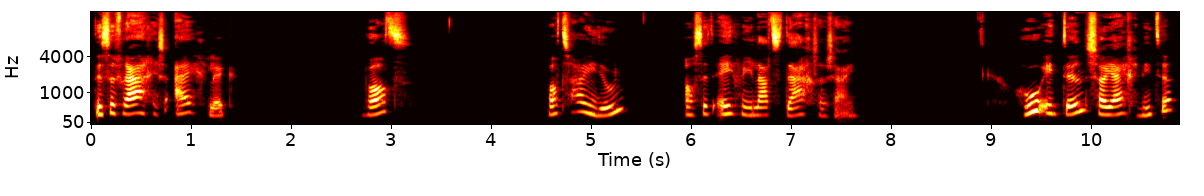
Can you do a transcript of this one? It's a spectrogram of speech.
Dus de vraag is eigenlijk: wat, wat zou je doen als dit een van je laatste dagen zou zijn? Hoe intens zou jij genieten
